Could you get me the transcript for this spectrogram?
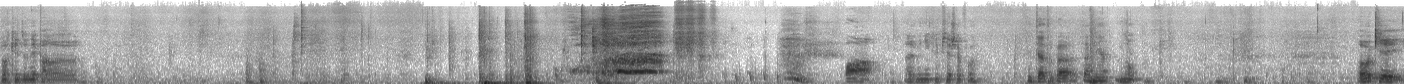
Genre qui est donnée par... euh. Ah, je me nique les pieds à chaque fois. T'as t'as pas. T'as rien? Non. Ok. Je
